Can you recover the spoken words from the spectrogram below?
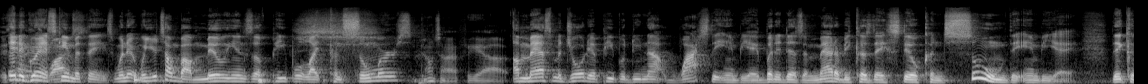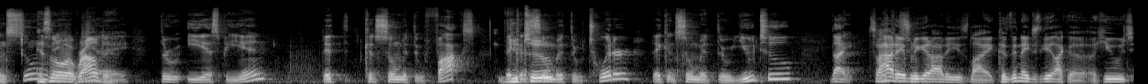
it's in the grand as scheme of things, when it, when you're talking about millions of people, like consumers, I'm trying to figure out. a mass majority of people do not watch the NBA, but it doesn't matter because they still consume the NBA. They consume There's the NBA around it. through ESPN. They th- consume it through Fox. They YouTube. consume it through Twitter. They consume it through YouTube. Like So how are they able to get all these like? Because then they just get like a, a huge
